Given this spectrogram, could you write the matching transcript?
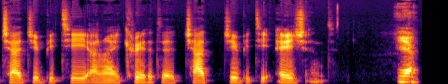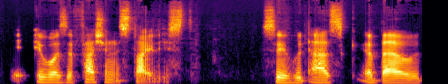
chat GPT and I created a chat GPT agent. Yeah. It, it was a fashion stylist. So it would ask about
